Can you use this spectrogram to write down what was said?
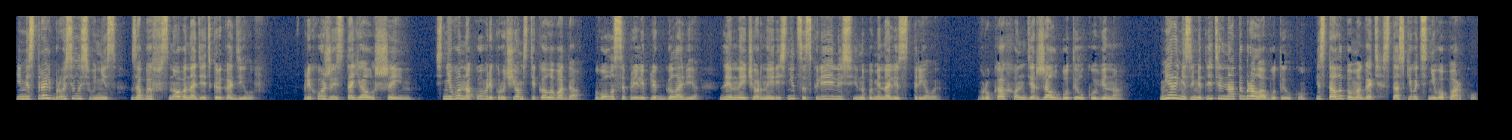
и Мистраль бросилась вниз, забыв снова надеть крокодилов. В прихожей стоял Шейн. С него на коврик ручьем стекала вода, волосы прилипли к голове, длинные черные ресницы склеились и напоминали стрелы. В руках он держал бутылку вина. Мира незамедлительно отобрала бутылку и стала помогать стаскивать с него парку.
